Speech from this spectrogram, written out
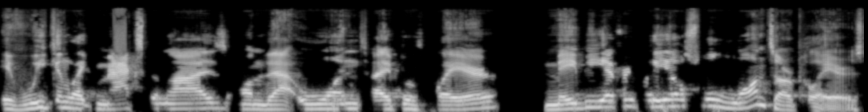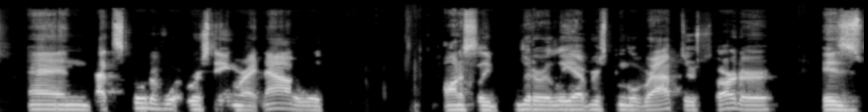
if we can like maximize on that one type of player, maybe everybody else will want our players, and that's sort of what we're seeing right now with honestly, literally every single Raptor starter is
